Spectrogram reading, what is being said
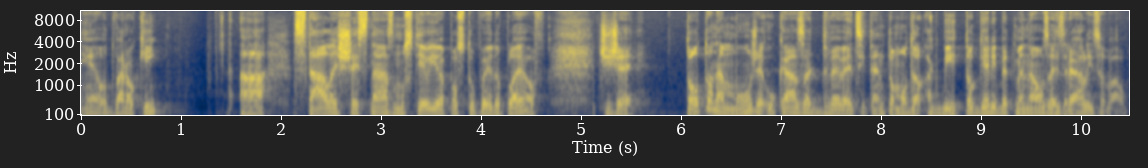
nie, o 2 roky, a stále 16 mustiev iba postupuje do play-off. Čiže toto nám môže ukázať dve veci, tento model, ak by to Gary Batman naozaj zrealizoval.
